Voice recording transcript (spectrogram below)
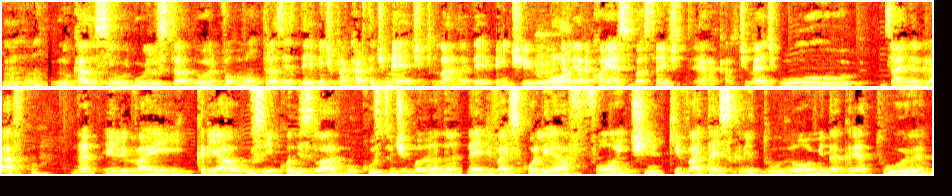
Uhum. No caso, assim, o, o ilustrador, vamos trazer de repente pra carta de Magic lá, né? De repente Boa. a galera conhece bastante é, a carta de Magic. O designer gráfico, né? Ele vai criar os ícones lá, o custo de mana, né? Ele vai escolher a fonte que vai estar tá escrito o nome da criatura,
